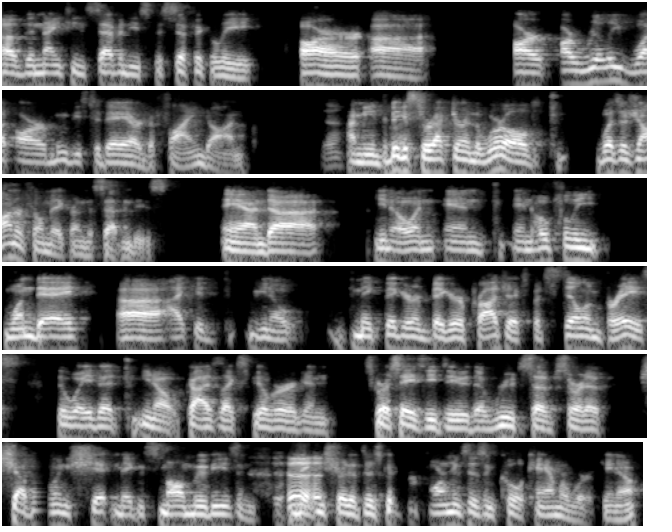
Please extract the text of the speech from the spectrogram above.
of the 1970s specifically are uh, are are really what our movies today are defined on. Yeah. I mean, the biggest director in the world was a genre filmmaker in the 70s, and uh, you know, and and and hopefully one day uh, I could you know make bigger and bigger projects, but still embrace the way that you know guys like Spielberg and Scorsese do the roots of sort of shoveling shit and making small movies and making sure that there's good performances and cool camera work. You know.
